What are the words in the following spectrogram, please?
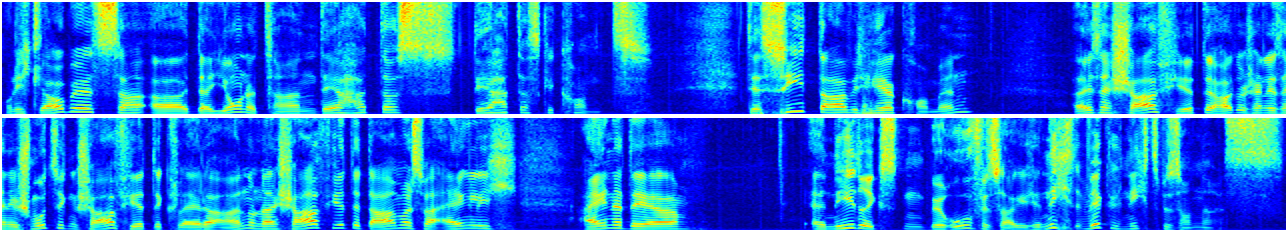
Und ich glaube, äh, der Jonathan, der hat das, der hat das gekonnt. Der sieht David herkommen er ist ein Schafhirte, er hat wahrscheinlich seine schmutzigen Schafhirtekleider an. Und ein Schafhirte damals war eigentlich einer der erniedrigsten Berufe, sage ich. Nicht, wirklich nichts Besonderes.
